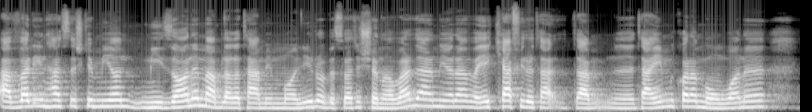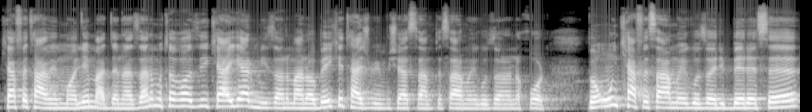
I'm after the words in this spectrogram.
اول این هستش که میان میزان مبلغ تامین مالی رو به صورت شناور در میارن و یک کفی رو تعیین می‌کنن به عنوان کف تامین مالی مد نظر متقاضی که اگر میزان منابعی که تجمیع میشه از سمت سرمایه گذاران خورد به اون کف سرمایه گذاری برسه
